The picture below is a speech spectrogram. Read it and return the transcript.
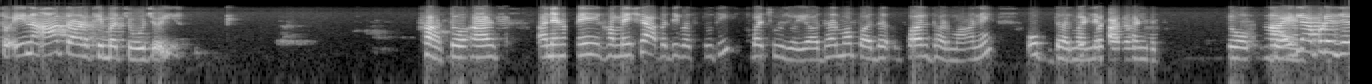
તો એના આ ત્રણથી બચવું જોઈએ. હા, તો આ અને હંમેશા આ બધી વસ્તુથી બચવું જોઈએ. અધર્મ પરધર્મ અને ઉપધર્મ એટલે પાખંડ. એટલે આપણે જે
